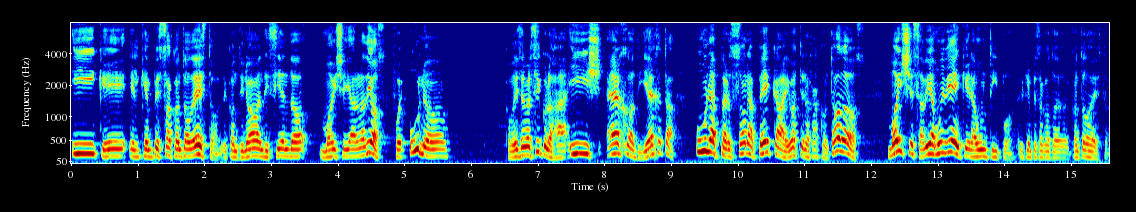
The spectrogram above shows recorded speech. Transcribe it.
Y que el que empezó con todo esto, le continuaban diciendo Moisés y a Dios, fue uno como dice el versículo, una persona peca y vos te enojas con todos. Moisés sabía muy bien que era un tipo el que empezó con todo, esto.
